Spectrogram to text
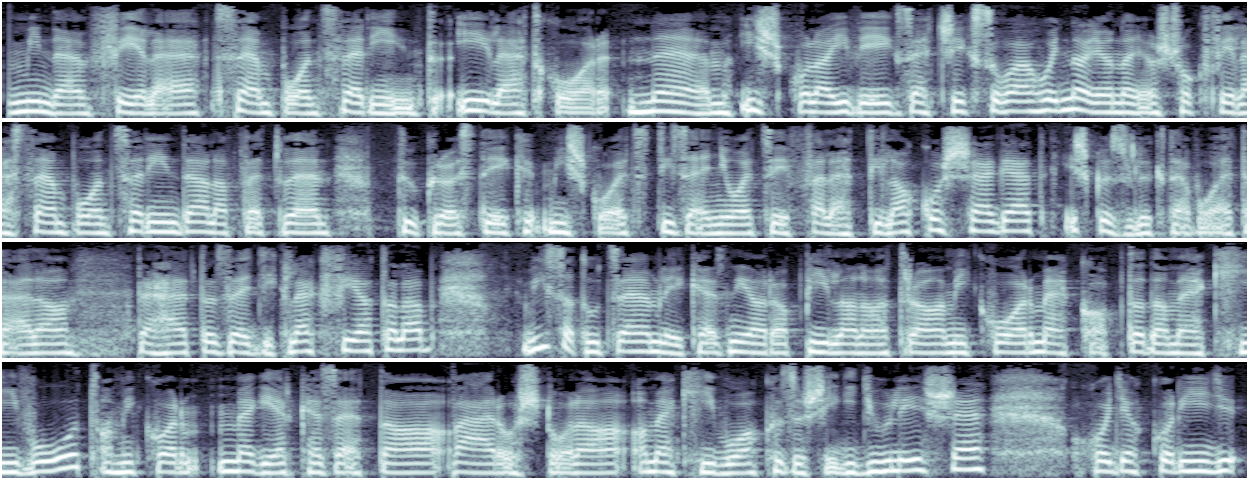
mindenféle szempont szerint életkor, nem, iskolai végzettség, szóval, hogy nagyon-nagyon sokféle szempont szerint, de alapvetően tükrözték Miskolc 18 év feletti lakosságát, és közülük te voltál a. Tehát az egyik legfiatalabb. Vissza tudsz emlékezni arra a pillanatra, amikor megkaptad a meghívót, amikor megérkezett a várostól a, a meghívó a közösségi gyűlésre, hogy akkor így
